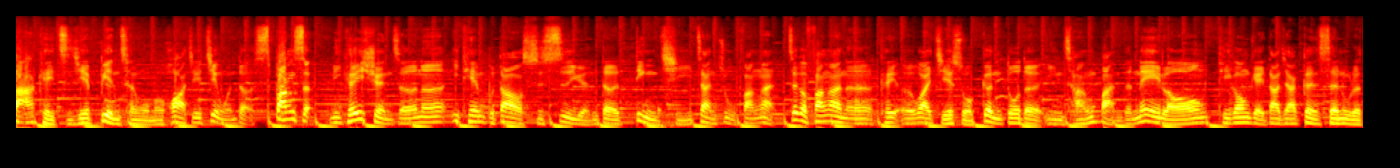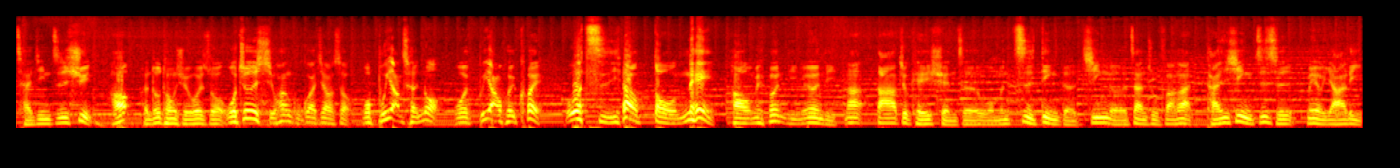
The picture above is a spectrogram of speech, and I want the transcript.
大家可以直接变成我们华尔街见闻的 sponsor。你可以选择呢一天不到十四元的定期赞助方案，这个方案呢可以额外解锁更多的隐藏版的内容，提供给大家更深入的财经资讯。好。很多同学会说：“我就是喜欢古怪教授，我不要承诺，我不要回馈，我只要抖内。”好，没问题，没问题。那大家就可以选择我们制定的金额赞助方案，弹性支持，没有压力。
